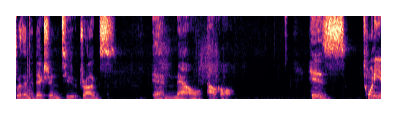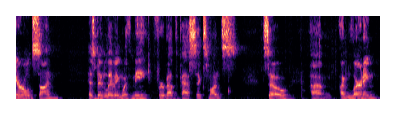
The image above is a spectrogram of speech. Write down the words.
with an addiction to drugs and now alcohol. His 20 year old son has been living with me for about the past six months. So um, I'm learning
